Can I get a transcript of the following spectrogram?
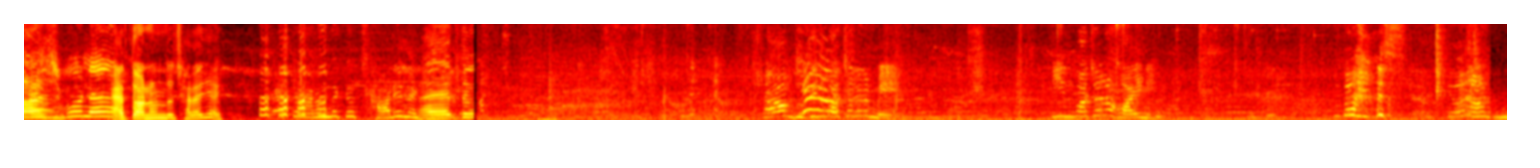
আসব না। এত আনন্দ ছাড়া যায়? এত আনন্দ কেউ ছাড়ে এত সব দু তিন বছরের মেয়ে। তিন বছরও হয়নি। আর-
